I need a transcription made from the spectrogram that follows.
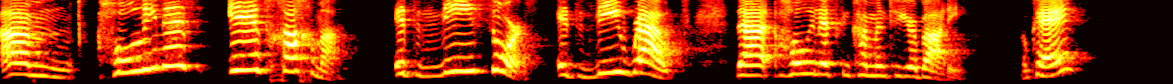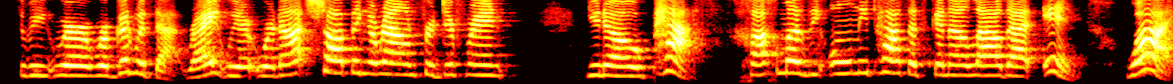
um, holiness is chachma. It's the source, it's the route that holiness can come into your body. Okay. So we, we're, we're good with that, right? We're, we're not shopping around for different, you know, paths. Chachma is the only path that's going to allow that in. Why?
